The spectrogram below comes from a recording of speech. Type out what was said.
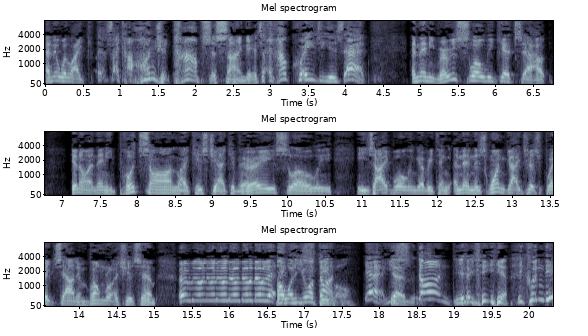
and there were like, there's like a hundred cops assigned there. It's like, how crazy is that? And then he very slowly gets out, you know, and then he puts on like his jacket very slowly. He's eyeballing everything, and then this one guy just breaks out and bum rushes him. Oh, And one of your stunned. people. Yeah, he's Yeah. stunned. Yeah, yeah. He couldn't deal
